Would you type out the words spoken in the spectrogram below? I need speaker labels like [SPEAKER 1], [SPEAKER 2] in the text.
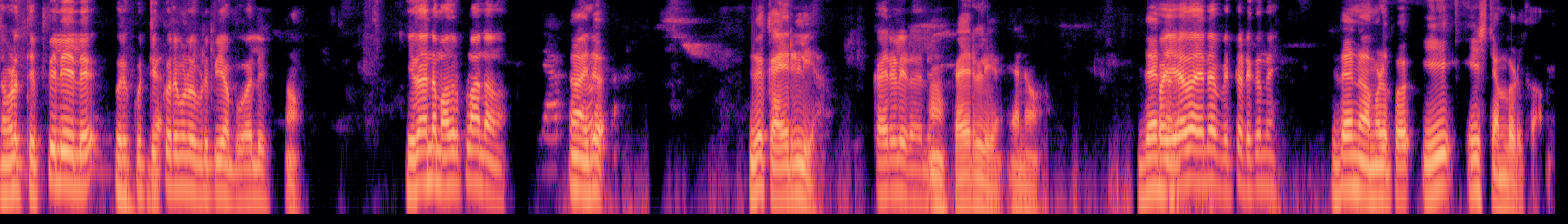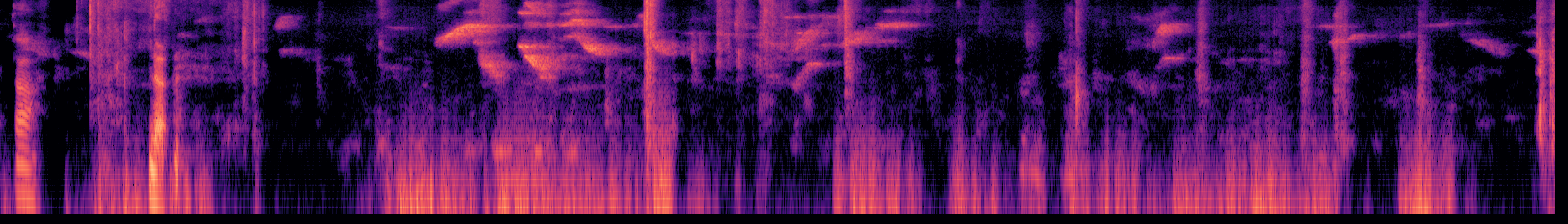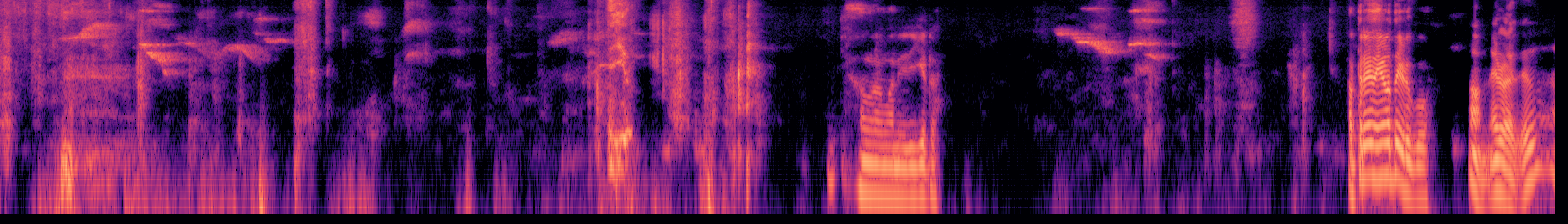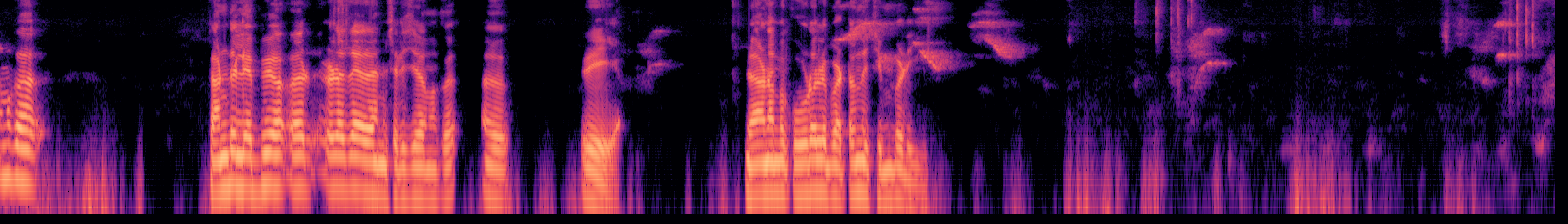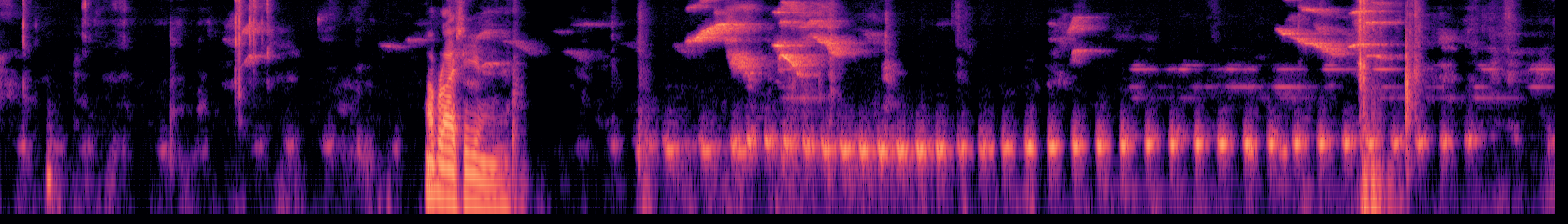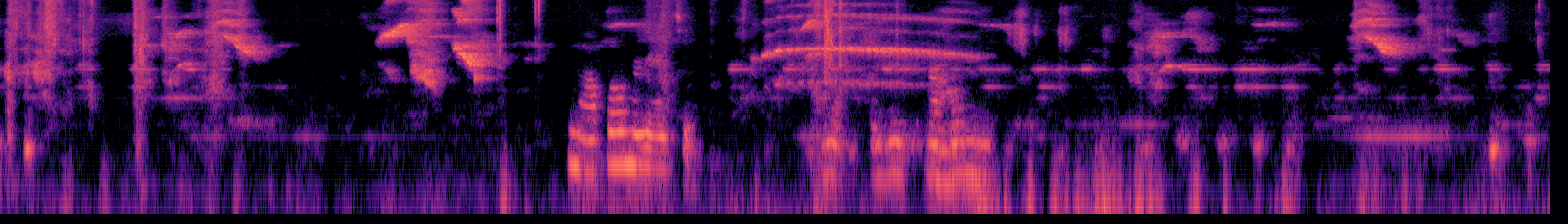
[SPEAKER 1] നമ്മൾ തെപ്പിലയിൽ ഒരു കുറ്റിക്കുരുമുളക് പിടിപ്പിക്കാൻ പോവാ അല്ലേ?
[SPEAKER 2] ആ.
[SPEAKER 1] ഇതെന്റെ മദർ പ്ലാന്റ് ആണ്.
[SPEAKER 2] ആ ഇത് ഇത് കൈരളിയാ.
[SPEAKER 1] കൈരളിയുടെ അല്ലേ?
[SPEAKER 2] കൈരളിയാ ഞാനോ.
[SPEAKER 1] ഏതാ അതിന്റെ വിത്ത് എടുക്കുന്നേ?
[SPEAKER 2] ഇത് നമ്മളിപ്പോ ഈ ഈ സ്റ്റമ്പ് എടുക്കാം.
[SPEAKER 1] ആ.
[SPEAKER 2] ഇത്.
[SPEAKER 1] അങ്ങനെ ഇരിക്കട്ടെ. അത്രയും നീളത്തെ എടുക്കുമോ
[SPEAKER 2] ആ നീളം ഇത് നമുക്ക് കണ്ട് ലഭ്യതനുസരിച്ച് നമുക്ക് അത് ഇത് ചെയ്യാം. ഇതാണ് നമുക്ക് കൂടുതൽ പെട്ടെന്ന് ചിമ്പടിക്കും ആ പ്ലാസ്റ്റിക്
